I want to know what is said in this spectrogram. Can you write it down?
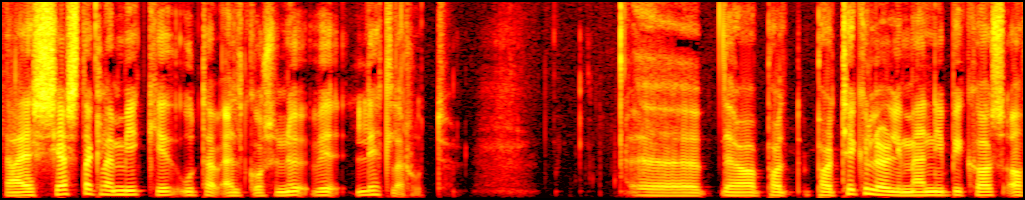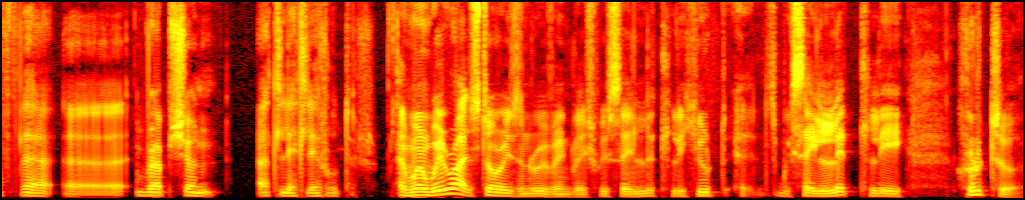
Það er sérstaklega mikið út af eldgósinu við Littlarhút. Uh, there are par particularly many because of the uh, eruption at Litli Hrútur. And when we write stories in RÚV English, we say Litli Hrút, uh, we say Litli Hrútur,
